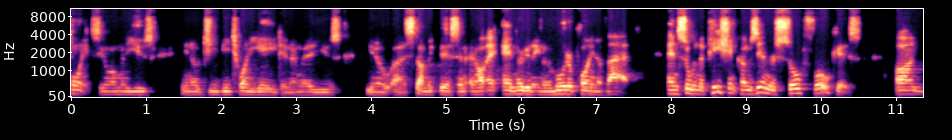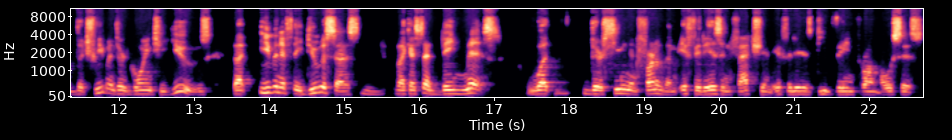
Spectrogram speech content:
points. You know, I'm going to use, you know, GB28 and I'm going to use, you know, uh, stomach this and, and, all, and they're going to, you know, the motor point of that. And so when the patient comes in, they're so focused on the treatment they're going to use that even if they do assess, like I said, they miss what they're seeing in front of them. If it is infection, if it is deep vein thrombosis,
